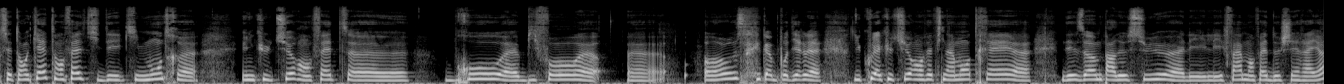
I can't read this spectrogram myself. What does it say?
cette enquête en fait qui, dé- qui montre une culture en fait bro euh, before euh, euh, all, comme pour dire du coup la culture en fait finalement très euh, des hommes par dessus les, les femmes en fait de chez Riot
